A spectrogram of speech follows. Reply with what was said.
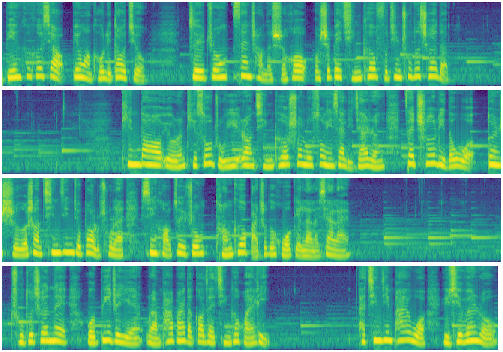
边呵呵笑，边往口里倒酒。最终散场的时候，我是被秦科扶进出租车的。听到有人提馊主意，让秦科顺路送一下李家人，在车里的我顿时额上青筋就爆了出来。幸好最终唐科把这个活给揽了下来。出租车内，我闭着眼，软趴趴的靠在秦科怀里，他轻轻拍我，语气温柔：“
